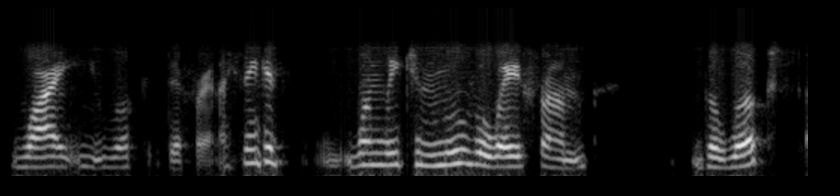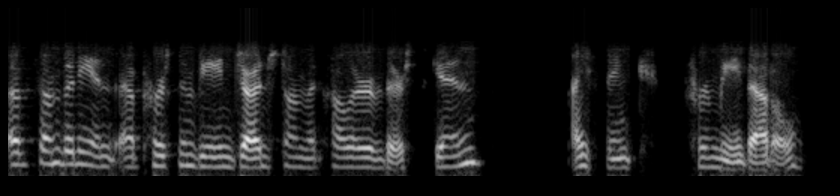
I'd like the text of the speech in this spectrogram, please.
why you look different. I think it's when we can move away from the looks of somebody and a person being judged on the color of their skin, I think for me that'll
